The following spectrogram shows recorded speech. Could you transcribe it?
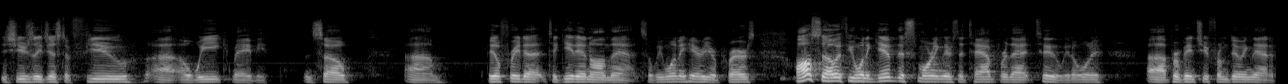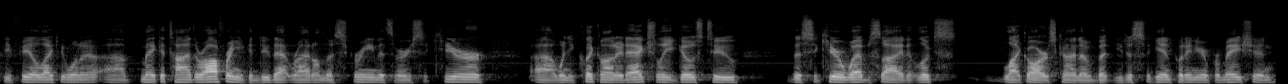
it's usually just a few uh, a week, maybe. And so um, feel free to, to get in on that. So we want to hear your prayers. Also, if you want to give this morning, there's a tab for that too. We don't want to uh, prevent you from doing that. If you feel like you want to uh, make a tither offering, you can do that right on the screen. It's very secure. Uh, when you click on it, actually it goes to the secure website. It looks like ours, kind of, but you just again put in your information,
